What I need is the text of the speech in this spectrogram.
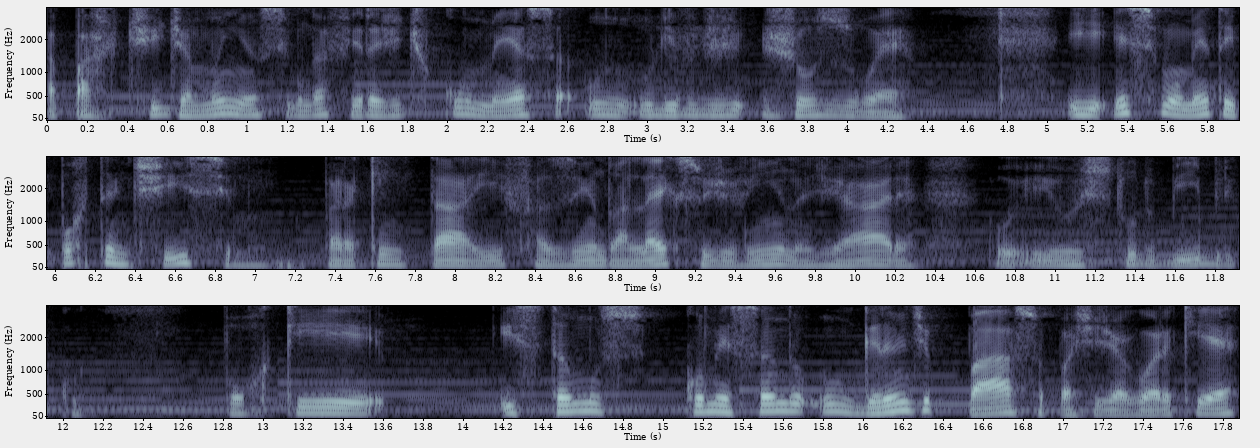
a partir de amanhã, segunda-feira, a gente começa o, o livro de Josué. E esse momento é importantíssimo para quem está aí fazendo a Lexio Divina diária e o estudo bíblico porque estamos começando um grande passo a partir de agora, que é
